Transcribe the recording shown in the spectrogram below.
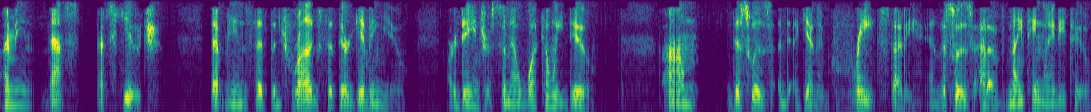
I mean, that's that's huge. That means that the drugs that they're giving you are dangerous. So now what can we do? Um, this was, again, a great study, and this was out of 1992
